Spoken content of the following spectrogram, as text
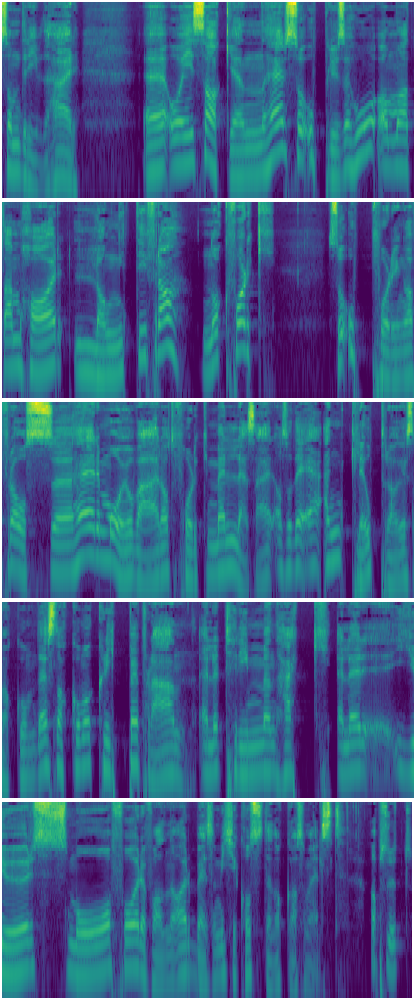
som driver det her. Og i saken her så opplyser hun om at de har langt ifra nok folk. Så oppfordringa fra oss eh, her må jo være at folk melder seg her. Altså, det er enkle oppdrag det snakk om. Det er snakk om å klippe plen, eller trimme en hekk, eller eh, gjøre små, forefallende arbeid som ikke koster noe som helst. Absolutt.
